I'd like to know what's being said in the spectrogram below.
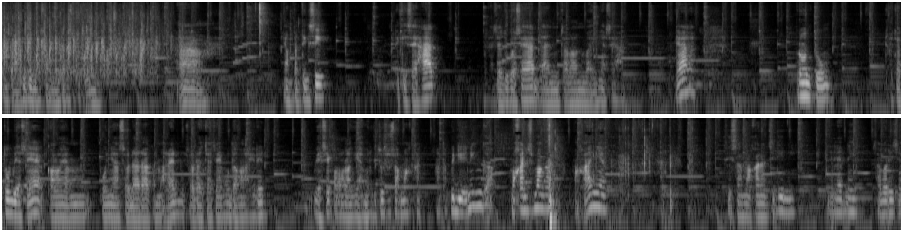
Apalagi di masa muda seperti ini. Ah, yang penting sih Ricky sehat saya juga sehat dan calon bayinya sehat. Ya beruntung. Caca tuh biasanya kalau yang punya saudara kemarin saudara Caca yang udah ngelahirin biasanya kalau lagi hamil gitu susah makan. Nah, tapi dia ini enggak makan semangat. Makanya sisa makanan segini. Ini lihat nih sabar Ica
